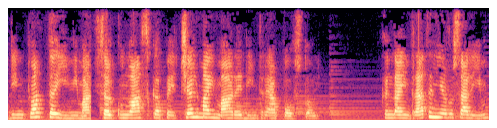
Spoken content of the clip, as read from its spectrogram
din toată inima, să-l cunoască pe cel mai mare dintre apostoli. Când a intrat în Ierusalim,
